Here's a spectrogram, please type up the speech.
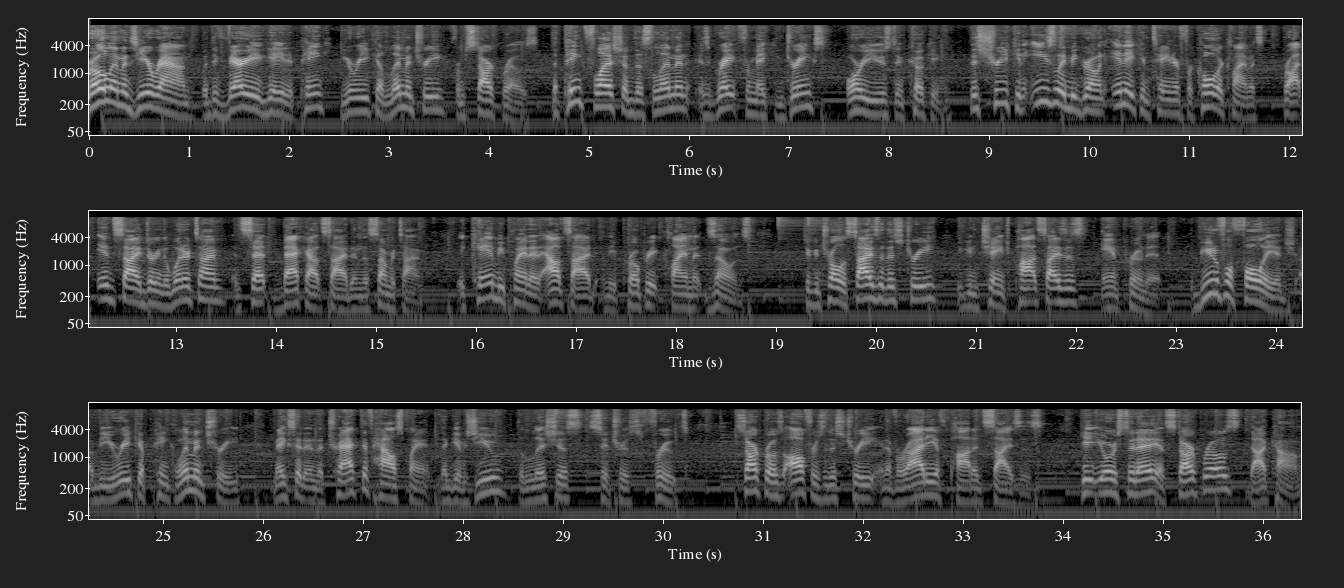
Grow lemons year-round with the variegated pink Eureka lemon tree from Stark Bro's. The pink flesh of this lemon is great for making drinks or used in cooking. This tree can easily be grown in a container for colder climates, brought inside during the wintertime and set back outside in the summertime. It can be planted outside in the appropriate climate zones. To control the size of this tree, you can change pot sizes and prune it. The beautiful foliage of the Eureka pink lemon tree makes it an attractive houseplant that gives you delicious citrus fruit. Stark Bro's offers this tree in a variety of potted sizes. Get yours today at starkbros.com.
